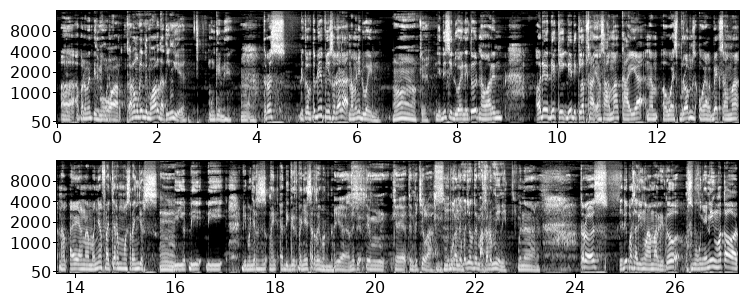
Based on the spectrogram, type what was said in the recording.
eh, apa namanya tim Howard. Forward. Karena mungkin tim Forward gak tinggi ya. mungkin ya. Heeh. Terus di klub itu dia punya saudara namanya Dwayne. Oh, oke. Jadi si Dwayne itu nawarin Oh dia dia, dia di klub yang sama kayak eh, West Brom, Welbeck sama eh, yang namanya Fletcher Moss Rangers di di di di Manchester Man- eh, di Great Manchester tuh emang tuh. Iya, ini ti- tim kayak tim kecil lah. Bukan tim kecil, tim akademi nih. Benar. Terus jadi pas lagi ngelamar gitu sepupunya ini ngotot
